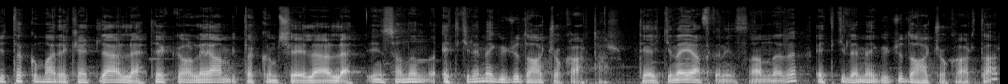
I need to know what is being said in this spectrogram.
bir takım hareketlerle, tekrarlayan bir takım şeylerle insanın etkileme gücü daha çok artar telkine yatkın insanları etkileme gücü daha çok artar.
